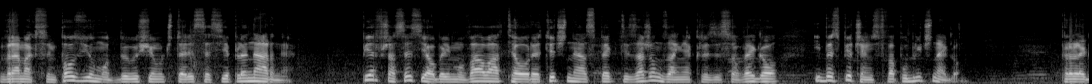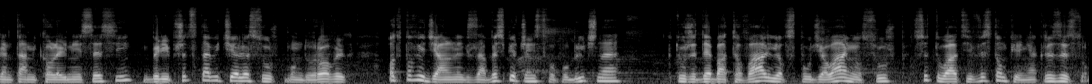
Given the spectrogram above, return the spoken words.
W ramach sympozjum odbyły się cztery sesje plenarne. Pierwsza sesja obejmowała teoretyczne aspekty zarządzania kryzysowego i bezpieczeństwa publicznego. Prelegentami kolejnej sesji byli przedstawiciele służb mundurowych odpowiedzialnych za bezpieczeństwo publiczne, którzy debatowali o współdziałaniu służb w sytuacji wystąpienia kryzysu.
